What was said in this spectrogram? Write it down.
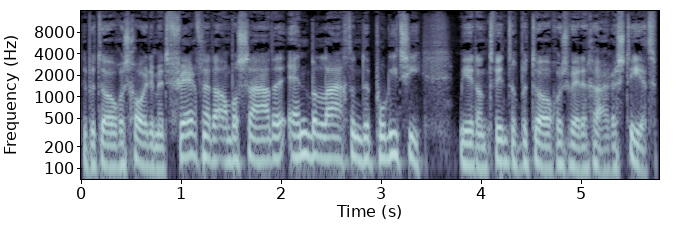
De betogers gooiden met verf naar de ambassade en belaagden de politie. Meer dan twintig betogers werden gearresteerd.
